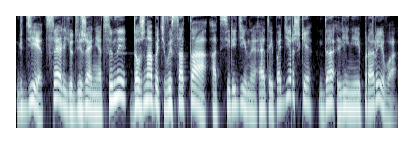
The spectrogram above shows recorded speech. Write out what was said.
где целью движения цены должна быть высота от середины этой поддержки до линии прорыва.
